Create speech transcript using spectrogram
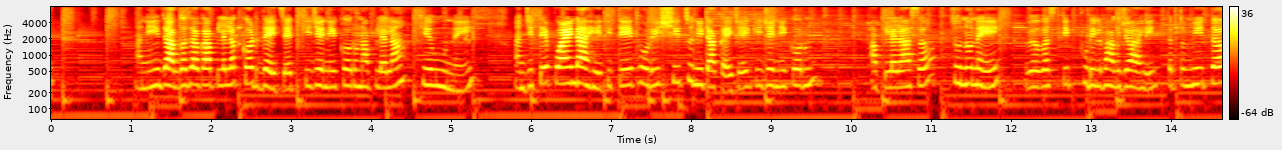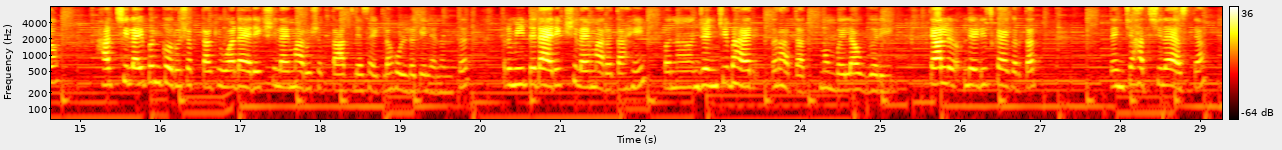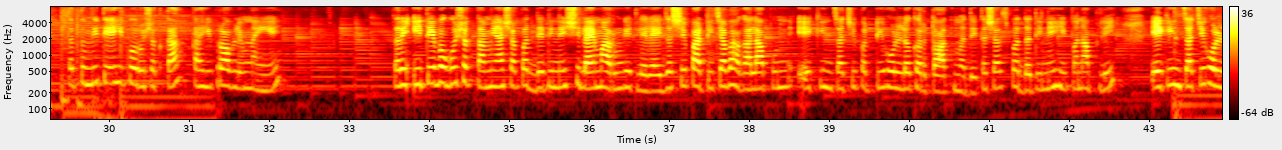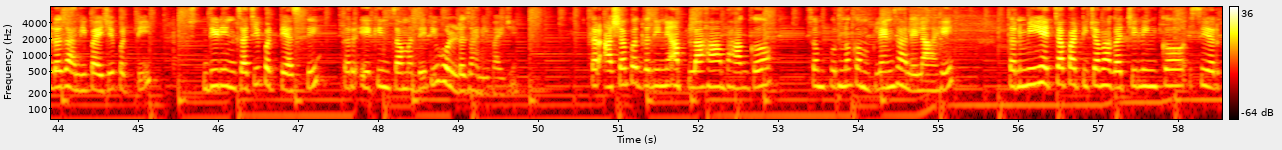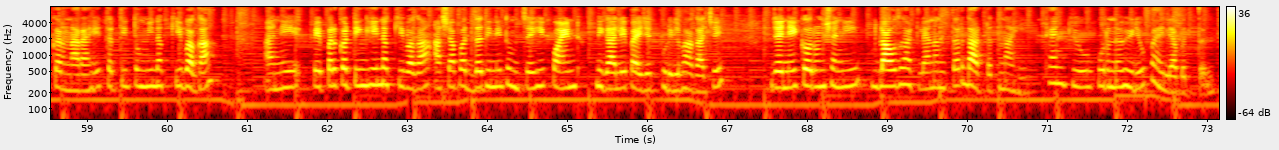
आणि जागा जागा आपल्याला कट द्यायचे आहेत की जेणेकरून आपल्याला हे होऊ नये. आणि जिथे पॉईंट आहे तिथे थोडीशी चुनी टाकायची आहे की जेणेकरून आपल्याला असं चुनू नये. व्यवस्थित पुढील भाग जो आहे तर तुम्ही इथं हात शिलाई पण करू शकता किंवा डायरेक्ट शिलाई मारू शकता आतल्या साईडला होल्ड केल्यानंतर. तर मी इथे डायरेक्ट शिलाई मारत आहे. पण ज्यांची बाहेर राहतात मुंबईला वगैरे त्या लेडीज काय करतात? त्यांची हातशिलाई असत्या. तर तुम्ही तेही करू शकता. काही प्रॉब्लेम नाही आहे तर इथे बघू शकता मी अशा पद्धतीने शिलाई मारून घेतलेली आहे. जसे पाठीच्या भागाला आपण एक इंचाची पट्टी होल्ड करतो आतमध्ये तशाच पद्धतीने ही पण आपली एक इंचाची होल्ड झाली पाहिजे पट्टी. दीड इंचाची पट्टी असते तर एक इंचामध्ये ती होल्ड झाली पाहिजे. तर अशा पद्धतीने आपला हा भाग संपूर्ण कंप्लेंट झालेला आहे. तर मी ह्याच्या पाठीच्या भागाची लिंक शेअर करणार आहे. तर ती तुम्ही नक्की बघा आणि पेपर कटिंग ही नक्की बघा. अशा पद्धतीने तुमचेही पॉईंट निघाले पाहिजेत पुढील भागाचे जेणेकरून शनी ब्लाऊज घातल्यानंतर दाटत नाही. थँक्यू पूर्ण व्हिडिओ पाहिल्याबद्दल.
